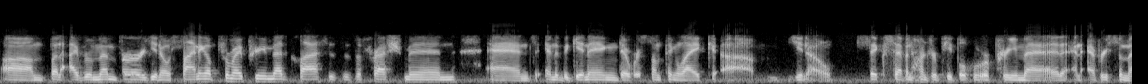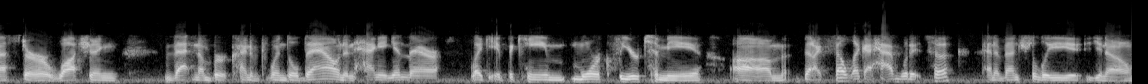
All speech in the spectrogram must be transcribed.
Um, but I remember, you know, signing up for my pre med classes as a freshman. And in the beginning, there was something like, um, you know, six, seven hundred people who were pre med, and every semester watching that number kind of dwindle down and hanging in there, like it became more clear to me um, that I felt like I had what it took. And eventually, you know,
